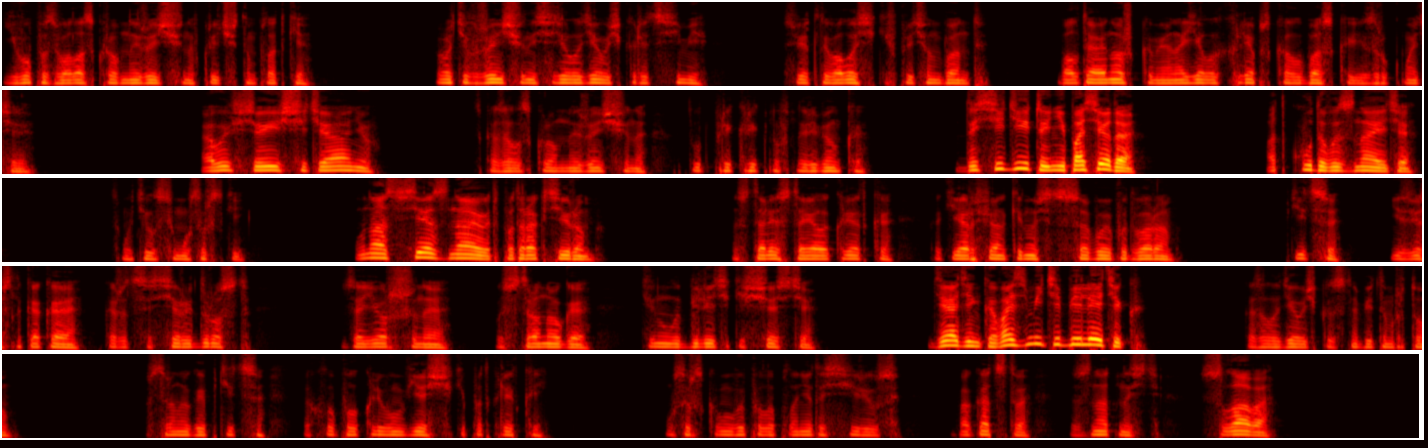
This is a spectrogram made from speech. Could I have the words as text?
его позвала скромная женщина в клетчатом платке. Против женщины сидела девочка лет семи. Светлые волосики вплетен бант. Болтая ножками, она ела хлеб с колбаской из рук матери. — А вы все ищете Аню? — сказала скромная женщина, тут прикрикнув на ребенка. — Да сиди ты, непоседа! — Откуда вы знаете? — смутился Мусорский. — У нас все знают по трактирам. На столе стояла клетка, какие орфянки носят с собой по дворам. Птица, неизвестно какая, кажется, серый дрозд, заершенная, быстроногая, тянула билетики счастья. — Дяденька, возьмите билетик! — сказала девочка с набитым ртом. Быстроногая птица захлопала клювом в ящике под клеткой. Мусорскому выпала планета Сириус. Богатство, знатность, слава.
